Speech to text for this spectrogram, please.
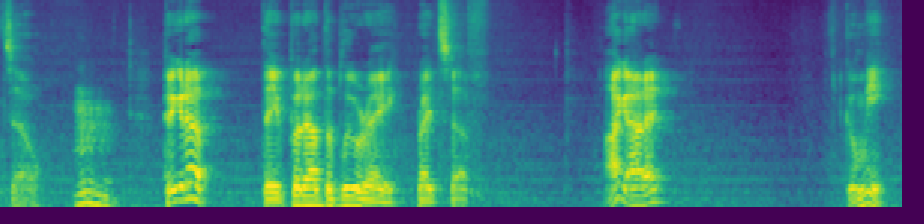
So, Mhm. pick it up. They put out the Blu-ray, right stuff. I got it. Go me.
